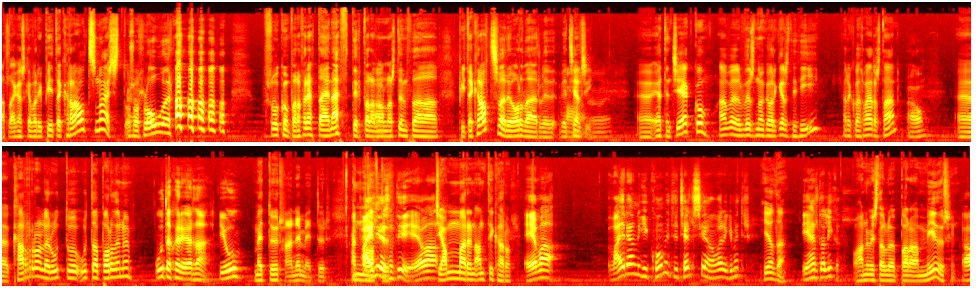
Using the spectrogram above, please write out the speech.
alltaf kannski að var í Peter Crouch næst? Og svo hlóður svo kom bara fréttaðin eftir bara nánast um það að Peter Crouch var orðaðar við, við Chelsea. uh, Eden Dzeko, það verður svona eitthvað að vera að gerast í því. Það er eitthvað að hræra staðar já. uh, Carroll er út, út af borðinu. Út af hverju er það? Jú, meittur hann er meittur Jammarinn Andy Carroll. Ef að væri hann ekki komið til Chelsea ef hann væri ekki meittur ég held að ég held það líka. Og hann er vist alveg bara miður sín. Já,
